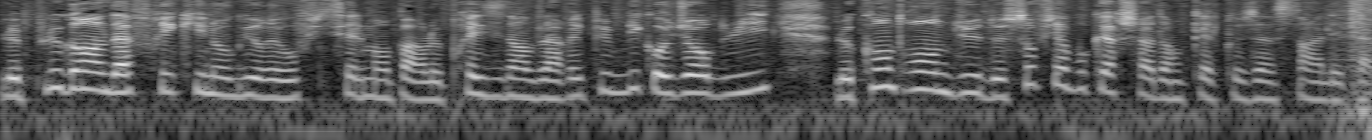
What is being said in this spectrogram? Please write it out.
le plus grand d'Afrique inauguré officiellement par le président de la République aujourd'hui. Le compte rendu de Sofia Boukarcha dans quelques instants à l'état.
